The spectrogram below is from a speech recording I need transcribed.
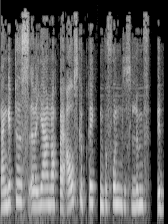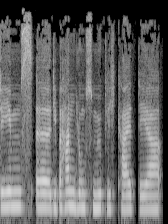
Dann gibt es äh, ja noch bei ausgeprägten Befunden des Lymphödems äh, die Behandlungsmöglichkeit der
